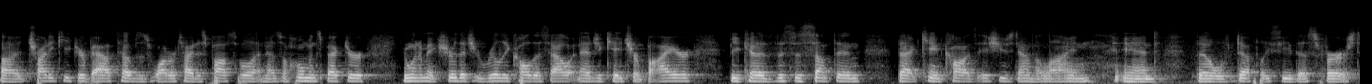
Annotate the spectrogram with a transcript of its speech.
uh, try to keep your bathtubs as watertight as possible. And as a home inspector, you want to make sure that you really call this out and educate your buyer because this is something that can cause issues down the line and they'll definitely see this first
